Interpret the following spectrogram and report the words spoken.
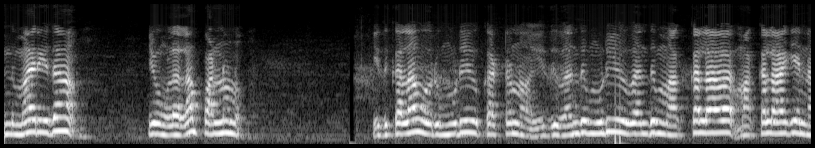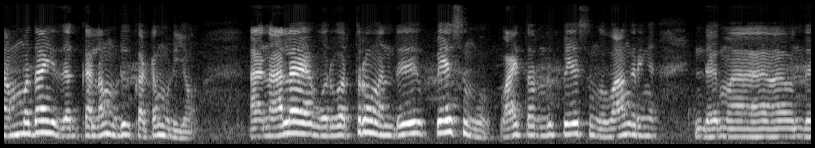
இந்த மாதிரி தான் இவங்களெல்லாம் பண்ணணும். இதுக்கெல்லாம் ஒரு முடிவு கட்டணும். இது வந்து முடிவு வந்து மக்களா மக்களாகிய நம்ம தான் இதுக்கெல்லாம் முடிவு கட்ட முடியும். அதனால் ஒரு ஒருத்தரும் வந்து பேசுங்க வாய் திறந்து பேசுங்க வாங்குறீங்க. இந்த ம இந்த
